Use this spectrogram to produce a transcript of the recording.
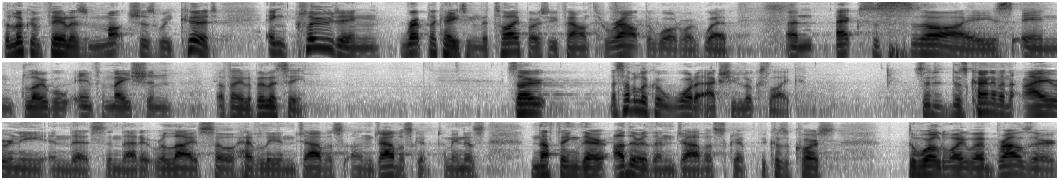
the look and feel as much as we could, including replicating the typos we found throughout the World Wide Web, an exercise in global information availability. So let's have a look at what it actually looks like. So there's kind of an irony in this, in that it relies so heavily on JavaScript. I mean, there's nothing there other than JavaScript, because of course, the World Wide Web browser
